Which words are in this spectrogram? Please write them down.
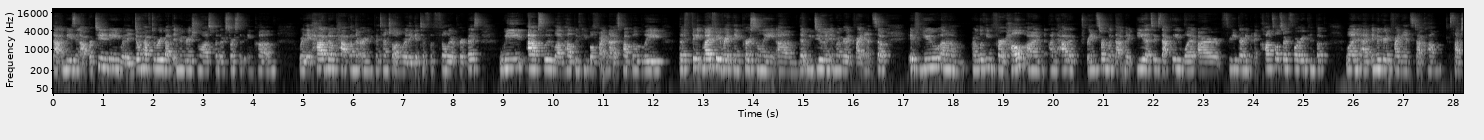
that amazing opportunity where they don't have to worry about the immigration laws for their source of income where they have no cap on their earning potential and where they get to fulfill their purpose we absolutely love helping people find that. It's probably the fa- my favorite thing personally um, that we do in immigrant finance. So if you um, are looking for help on on how to brainstorm what that might be, that's exactly what our free 30 minute consults are for. You can book one at immigrantfinance.com slash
